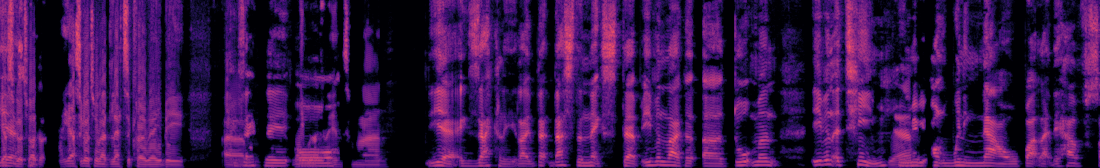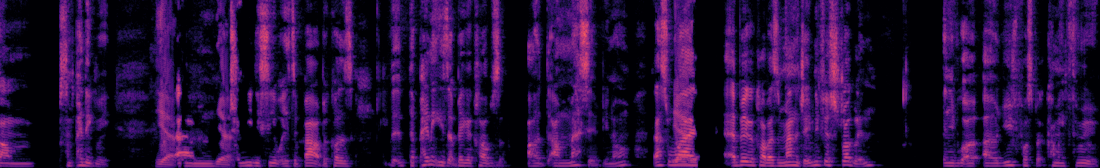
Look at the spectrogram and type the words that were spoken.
He Yeah. has to go to he has to go to an Atletico maybe. Um, exactly. maybe work for Or Inter Milan. Yeah, exactly. Like that that's the next step. Even like a, a Dortmund, even a team Yeah. who maybe aren't winning now, but like they have some some pedigree Yeah. um Yeah. to really see what he's about because the, the penalties at bigger clubs are, are massive, you know? That's Yeah. why a bigger club as a manager, even if you're struggling and you've got a, a youth prospect coming through,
